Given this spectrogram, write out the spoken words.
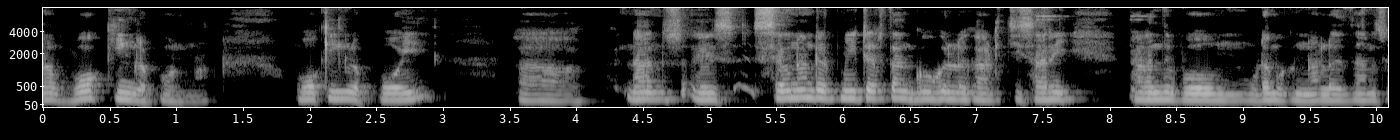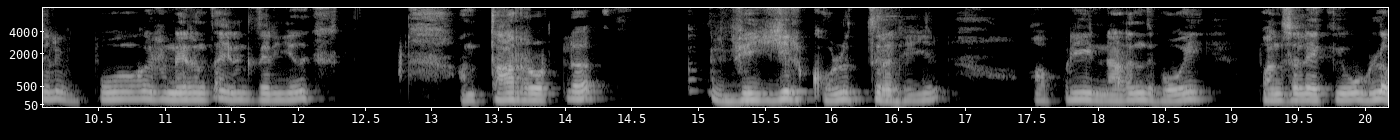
நான் வாக்கிங்கில் போனேன் வாக்கிங்கில் போய் நான் செவன் ஹண்ட்ரட் மீட்டர் தான் கூகுளில் காட்டிச்சு சரி நடந்து போகும் உடம்புக்கு நல்லது தான் சொல்லி போகிற நேரம் தான் எனக்கு தெரிஞ்சது. அந்த தார் ரோட்டில் வெயில் கொளுத்துற வெயில் அப்படி நடந்து போய் பன்சலைக்கு உள்ளே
